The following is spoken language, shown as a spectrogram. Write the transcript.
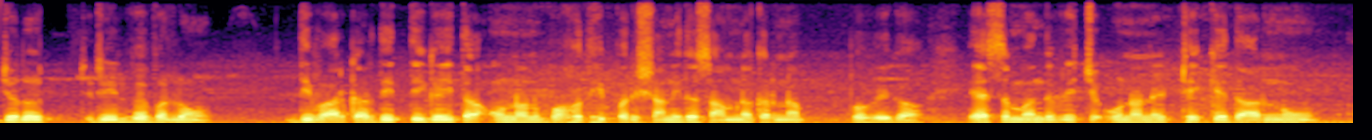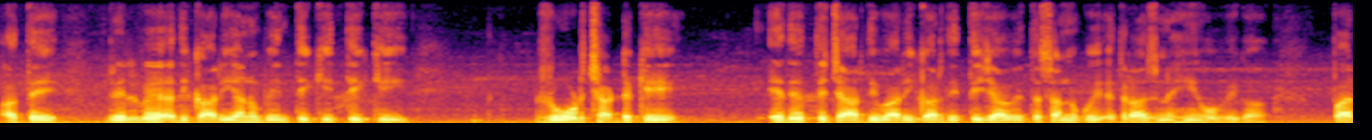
ਜਦੋਂ ਰੇਲਵੇ ਵੱਲੋਂ ਦੀਵਾਰ ਕਰ ਦਿੱਤੀ ਗਈ ਤਾਂ ਉਹਨਾਂ ਨੂੰ ਬਹੁਤ ਹੀ ਪਰੇਸ਼ਾਨੀ ਦਾ ਸਾਹਮਣਾ ਕਰਨਾ ਪਵੇਗਾ। ਇਸ ਸੰਬੰਧ ਵਿੱਚ ਉਹਨਾਂ ਨੇ ਠੇਕੇਦਾਰ ਨੂੰ ਅਤੇ ਰੇਲਵੇ ਅਧਿਕਾਰੀਆਂ ਨੂੰ ਬੇਨਤੀ ਕੀਤੀ ਕਿ ਰੋਡ ਛੱਡ ਕੇ ਇਹਦੇ ਉੱਤੇ ਚਾਰ ਦੀਵਾਰੀ ਕਰ ਦਿੱਤੀ ਜਾਵੇ ਤਾਂ ਸਾਨੂੰ ਕੋਈ ਇਤਰਾਜ਼ ਨਹੀਂ ਹੋਵੇਗਾ। ਪਰ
